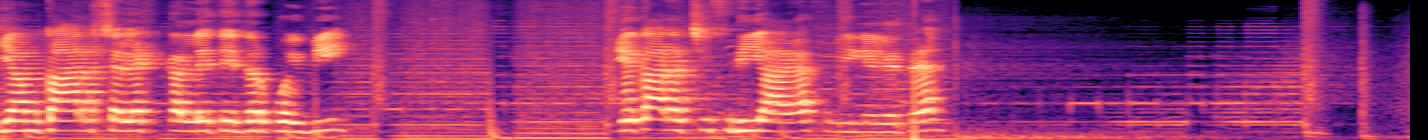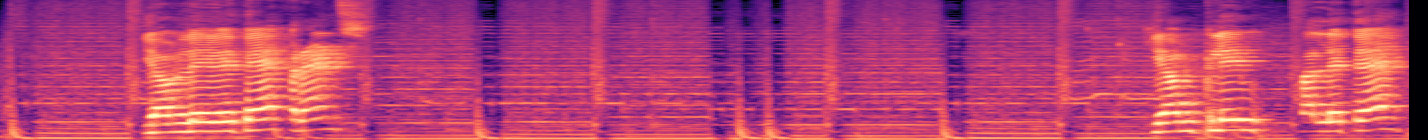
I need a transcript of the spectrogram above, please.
ये हम कार सेलेक्ट कर लेते हैं इधर कोई भी। ये कार अच्छी फ्री आया फ्री ले लेते हैं। ये हम ले लेते हैं फ्रेंड्स ये हम क्लेम कर लेते हैं।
